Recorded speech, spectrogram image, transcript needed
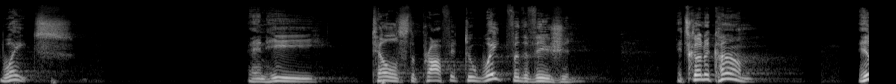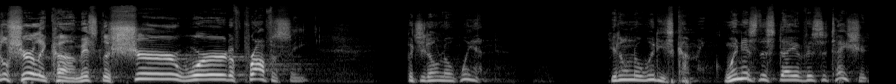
waits. And he tells the prophet to wait for the vision. It's going to come. It'll surely come. It's the sure word of prophecy. But you don't know when. You don't know when he's coming. When is this day of visitation?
